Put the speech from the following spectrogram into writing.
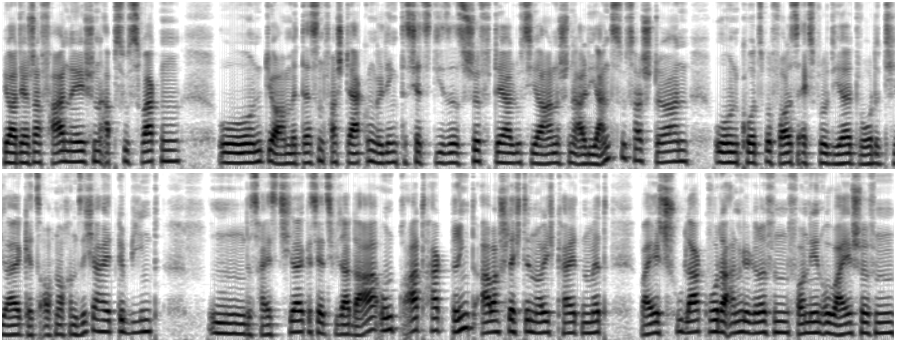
ja, der Jafar Nation abzuswacken. Und ja, mit dessen Verstärkung gelingt es jetzt, dieses Schiff der Lucianischen Allianz zu zerstören. Und kurz bevor es explodiert, wurde Tialk jetzt auch noch in Sicherheit gebeamt. Mm, das heißt, Tialk ist jetzt wieder da und Brathak bringt aber schlechte Neuigkeiten mit, weil Schulak wurde angegriffen von den Owai-Schiffen.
